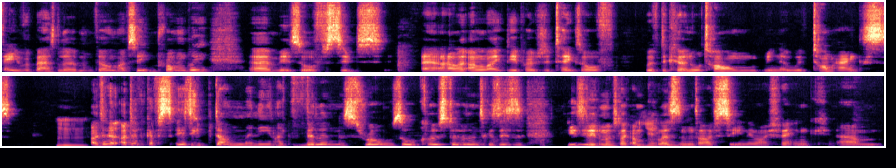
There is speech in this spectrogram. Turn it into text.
favorite Baz Luhrmann film I've seen. Probably, um, it sort of suits. Uh, I, I like the approach it takes off with the Colonel Tom. You know, with Tom Hanks. Mm. I don't. I don't think I've. Has he done many like villainous roles or close to villains? Because this is easily the most like unpleasant I've seen him. I think. Um,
